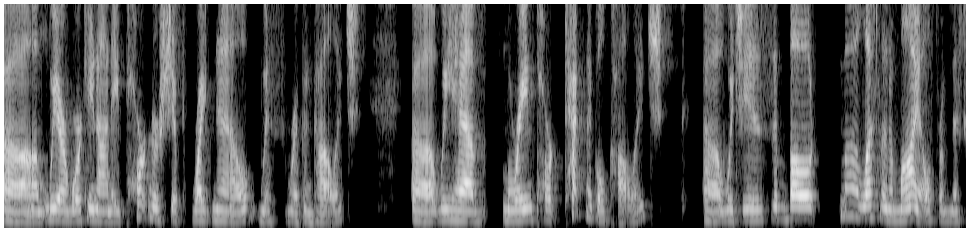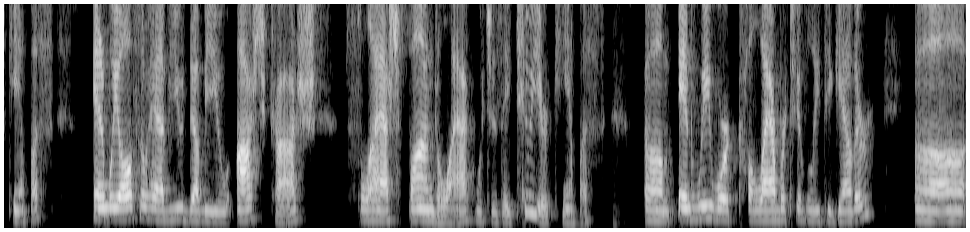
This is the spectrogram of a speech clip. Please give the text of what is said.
Um, we are working on a partnership right now with Ripon College. Uh, we have Moraine Park Technical College, uh, which is about uh, less than a mile from this campus. And we also have UW Oshkosh slash Fond du Lac, which is a two year campus. Um, and we work collaboratively together. Uh,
